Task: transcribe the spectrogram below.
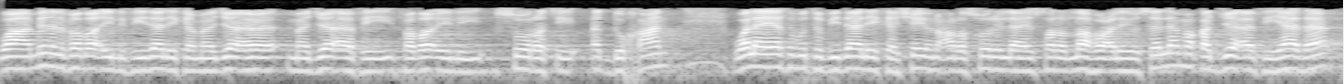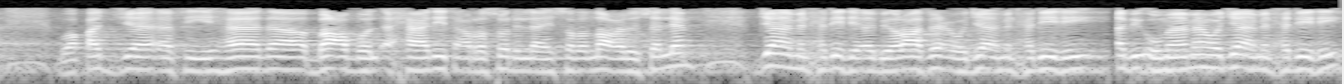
ومن الفضائل في ذلك ما جاء ما جاء في فضائل سورة الدخان ولا يثبت في ذلك شيء عن رسول الله صلى الله عليه وسلم. وقد جاء في هذا وقد جاء في هذا بعض الأحاديث عن رسول الله صلى الله عليه وسلم. جاء من حديث أبي رافع وجاء من حديث أبي أمامة وجاء من حديث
